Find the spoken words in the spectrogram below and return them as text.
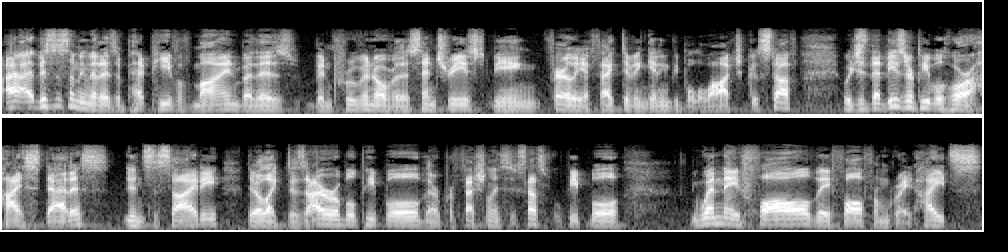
I, this is something that is a pet peeve of mine, but has been proven over the centuries to being fairly effective in getting people to watch good stuff. Which is that these are people who are high status in society. They're like desirable people. They're professionally successful people when they fall, they fall from great heights.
